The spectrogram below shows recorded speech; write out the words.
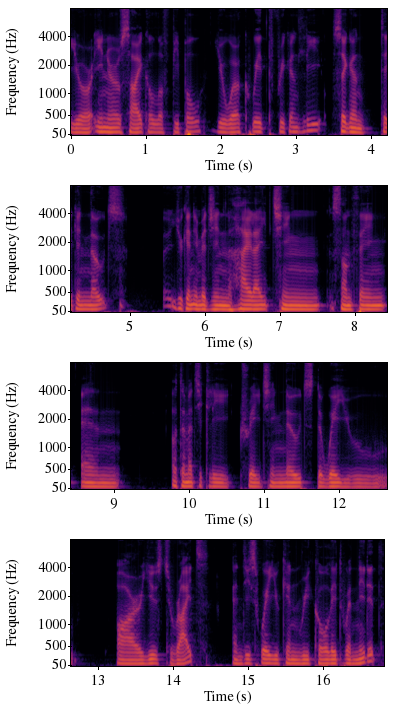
your inner cycle of people you work with frequently. Second, taking notes. You can imagine highlighting something and automatically creating notes the way you are used to write. And this way you can recall it when needed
